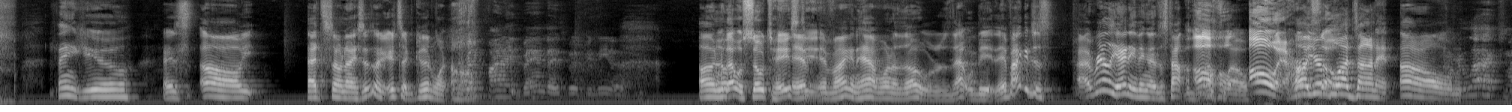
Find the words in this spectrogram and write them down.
Thank you. It's oh, that's so nice. It's a it's a good one. Oh, Couldn't find any band-aids, but if you need a... oh Oh, no. that was so if tasty. if I can have one of those, that would be. If I could just uh, really anything that to stop the blood oh, flow. oh, it hurts. Oh, your though. blood's on it. Oh, Relax, man.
